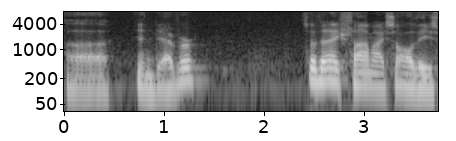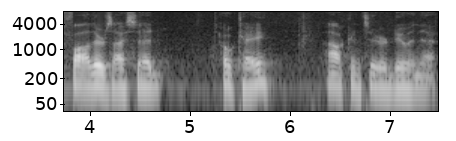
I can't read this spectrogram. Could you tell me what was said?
uh, endeavor. So, the next time I saw these fathers, I said, okay, I'll consider doing that.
